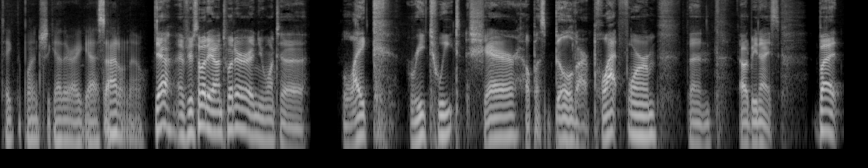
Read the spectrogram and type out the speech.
take the plunge together, I guess. I don't know. Yeah. If you're somebody on Twitter and you want to like, retweet, share, help us build our platform, then that would be nice. But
